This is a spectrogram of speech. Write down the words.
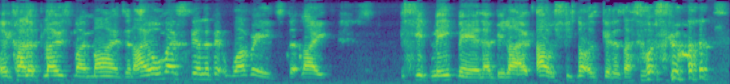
it kind of blows my mind and i almost feel a bit worried that like she'd meet me and then be like oh she's not as good as i thought she was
